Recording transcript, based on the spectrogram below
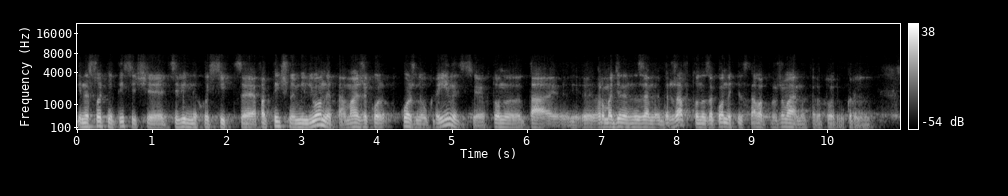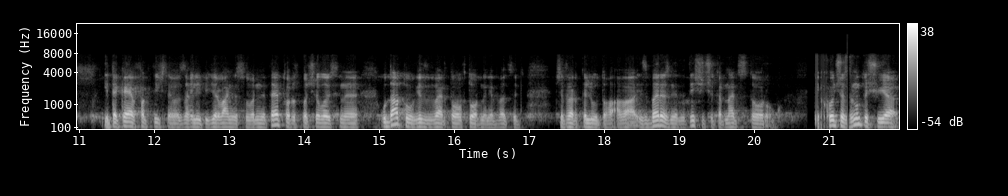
і не сотні тисяч е, цивільних осіб. Це фактично мільйони та майже ко- кожен українець, е, хто та е, громадянин іноземних держав, хто на законних підставах проживає на території України. І таке фактичне взагалі підірвання суверенітету розпочалось не у дату відвертого вторгнення 24 лютого, а із березня 2014 року. І хочу звернути, що я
